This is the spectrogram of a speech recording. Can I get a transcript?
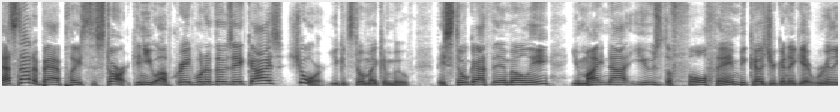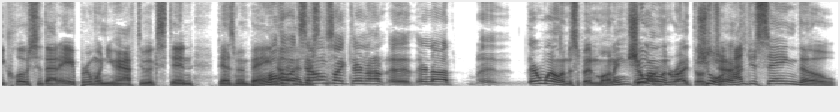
That's not a bad place to start. Can you upgrade one of those eight guys? Sure, you could still make a move. They still got the MLE. You might not use the full thing because you're going to get really close to that apron when you have to extend Desmond Bane. Although it sounds like they're not, uh, they're not, uh, they're willing to spend money. Sure. They're willing to write those sure. checks. I'm just saying though,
